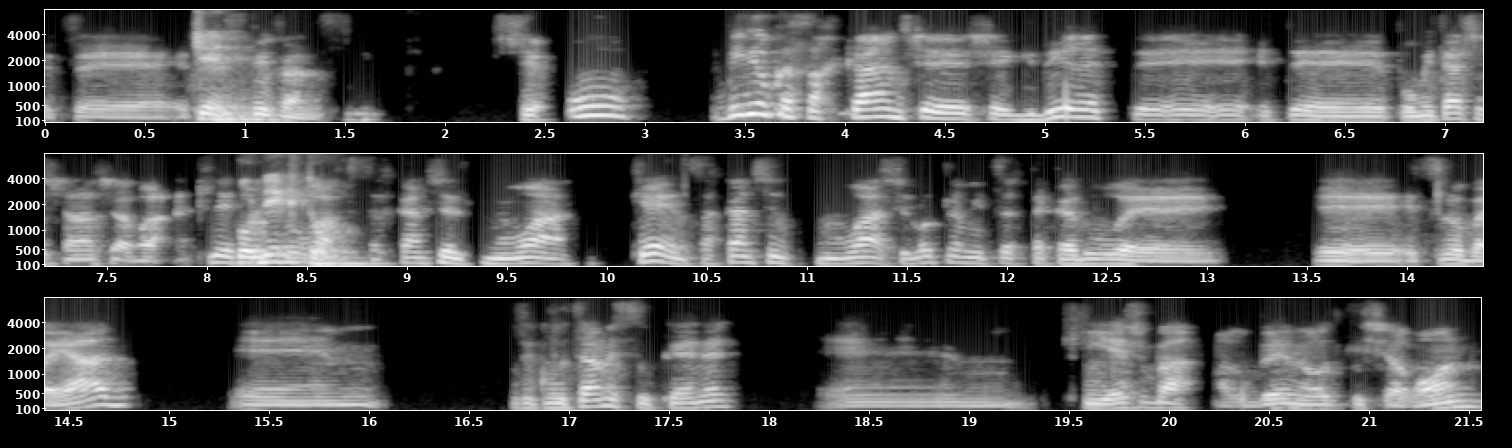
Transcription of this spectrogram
את, אה, את כן. סטיבנס, שהוא בדיוק השחקן ש, שהגדיר את, אה, את אה, פרומיטאי של שנה שעברה, אתלט, connector. שחקן של תנועה, כן, שחקן של תנועה, שלא תמיד צריך את הכדור אה, אה, אצלו ביד, אה, זו קבוצה מסוכנת, אה, כי יש בה הרבה מאוד כישרון,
